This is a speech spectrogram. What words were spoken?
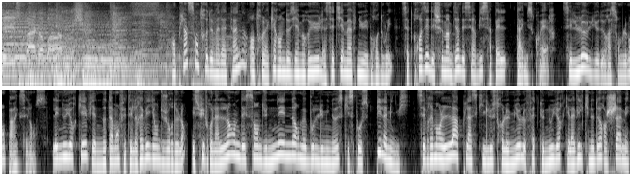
These vagabond shoes. En plein centre de Manhattan, entre la 42e rue, la 7e avenue et Broadway, cette croisée des chemins bien desservis s'appelle Times Square. C'est le lieu de rassemblement par excellence. Les New-Yorkais viennent notamment fêter le réveillon du jour de l'an et suivre la lente descente d'une énorme boule lumineuse qui se pose pile à minuit. C'est vraiment la place qui illustre le mieux le fait que New York est la ville qui ne dort jamais,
